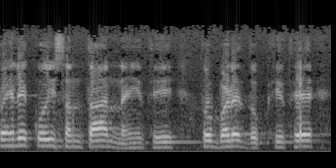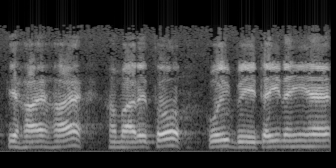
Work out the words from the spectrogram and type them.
पहले कोई संतान नहीं थी तो बड़े दुखी थे कि हाय हाय, हमारे तो कोई बेटा ही नहीं है।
